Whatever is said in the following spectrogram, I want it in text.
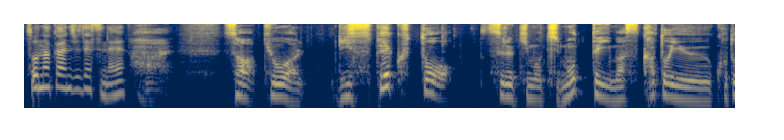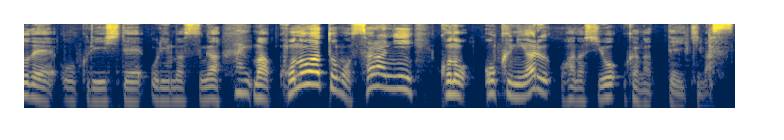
そんな感じですね。はい、さあ今日はリスペクトする気持ち持っていますかということでお送りしておりますが、はい、まあこの後もさらにこの奥にあるお話を伺っていきます。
